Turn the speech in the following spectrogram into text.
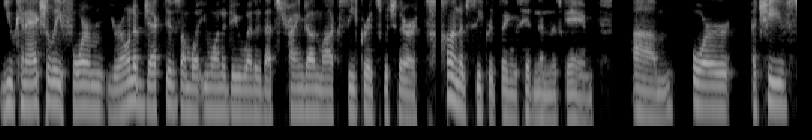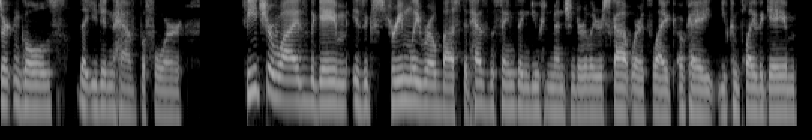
You can actually form your own objectives on what you want to do, whether that's trying to unlock secrets, which there are a ton of secret things hidden in this game, um, or achieve certain goals that you didn't have before. Feature wise, the game is extremely robust. It has the same thing you had mentioned earlier, Scott, where it's like, okay, you can play the game.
